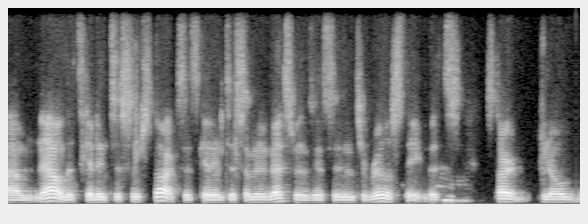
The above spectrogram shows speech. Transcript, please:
um, now let's get into some stocks let's get into some investments let's get into real estate let's mm-hmm. start you know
